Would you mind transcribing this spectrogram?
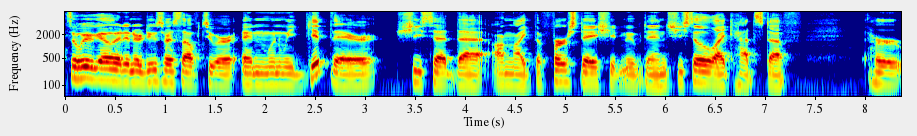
so we go and introduce ourselves to her, and when we get there, she said that on like the first day she'd moved in, she still like had stuff. Her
